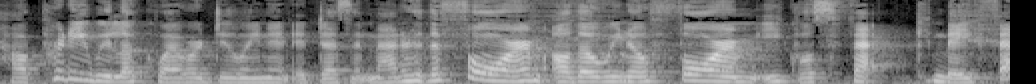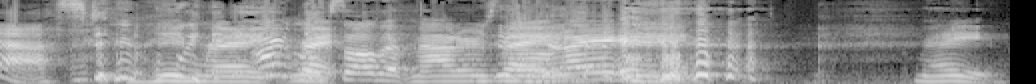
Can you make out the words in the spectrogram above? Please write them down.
how pretty we look while we're doing it. It doesn't matter the form, although we know form equals fa- convey fast. right, That's right. all that matters, though, Right, right? Right.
